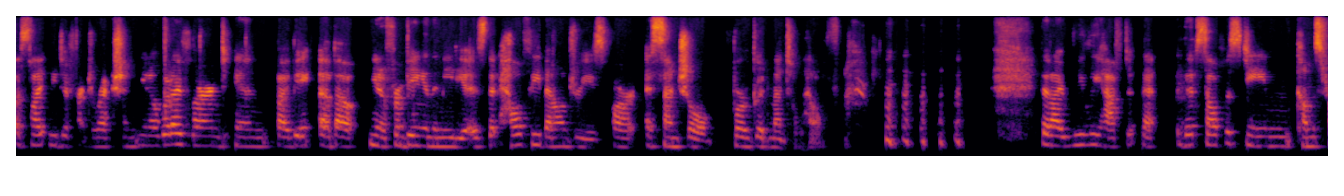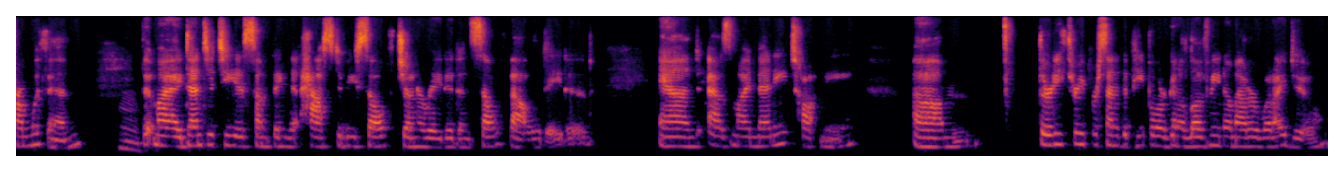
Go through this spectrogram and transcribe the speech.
a slightly different direction. You know what I've learned in by being about you know from being in the media is that healthy boundaries are essential for good mental health. that I really have to that that self esteem comes from within. Mm. That my identity is something that has to be self generated and self validated. And as my many taught me, um, 33% of the people are going to love me no matter what I do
